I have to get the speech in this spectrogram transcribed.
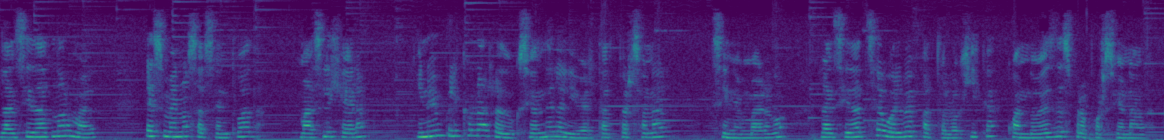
La ansiedad normal es menos acentuada, más ligera y no implica una reducción de la libertad personal. Sin embargo, la ansiedad se vuelve patológica cuando es desproporcionada,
